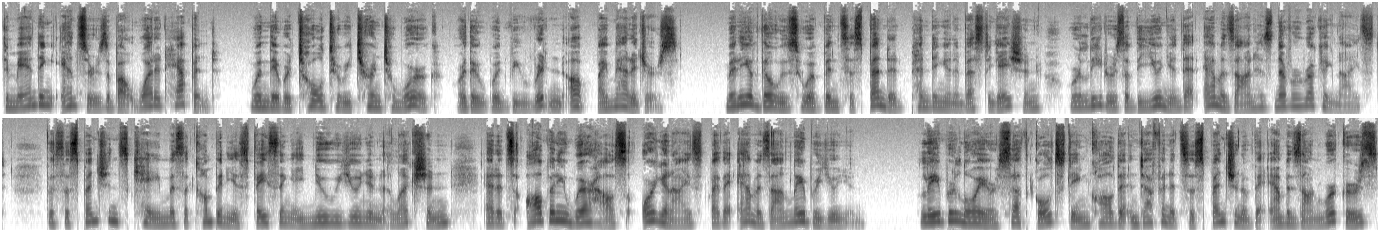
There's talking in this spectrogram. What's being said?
demanding answers about what had happened. when they were told to return to work or they would be written up by managers. Many of those who have been suspended pending an investigation were leaders of the union that Amazon has never recognized. The suspensions came as the company is facing a new union election at its Albany warehouse organized by the Amazon Labor Union. Labor lawyer Seth Goldstein called the indefinite suspension of the Amazon workers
